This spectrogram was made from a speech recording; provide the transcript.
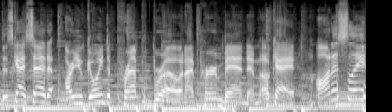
This guy said, "Are you going to prep, bro?" And I perm banned him. Okay, honestly.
